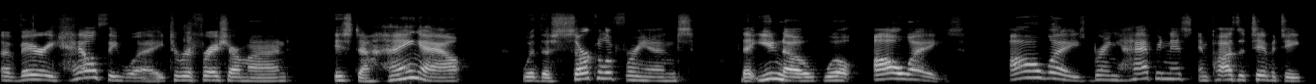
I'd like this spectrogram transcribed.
a very healthy way to refresh our mind is to hang out with a circle of friends that you know will always, always bring happiness and positivity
